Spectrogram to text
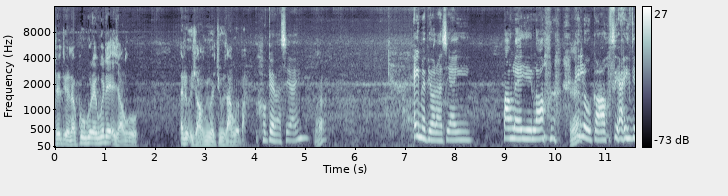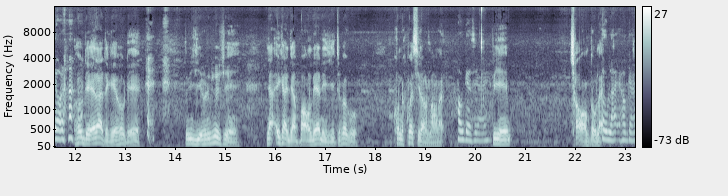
လက်တွေ့တော့ကိုကိုယ်ကိုယ်ဝတ်တဲ့အယောင်ကိုအဲ့လိုအယောင်မျိုးပဲကြိုးစားဝတ်ပါဟုတ်ကဲ့ပါဆရာကြီးနော်အိတ်မပြောတာဆရာကြီးပေါင်လဲရေလောင်းဟမ်အိတ်လိုကောင်းဆရာကြီးပြောတာဟုတ်တယ်အဲ့ဒါတကယ်ဟုတ်တယ်သူရေဘယ်လိုဖြစ်ရှင်ညအိတ်ခန့်ကြပေါင်လဲနေကြီးတစ်ဘက်ကိုခုနှစ်ခွက်စီလောက်လောင်လိုက်ဟုတ်ကဲ့ဆရာကြီးပြီးရင်6အောင်တုပ်လိုက်တုတ်လိုက်ဟုတ်ကဲ့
